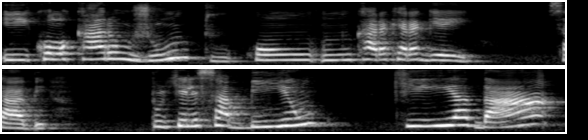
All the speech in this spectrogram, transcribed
e colocaram junto com um cara que era gay, sabe? Porque eles sabiam que ia dar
